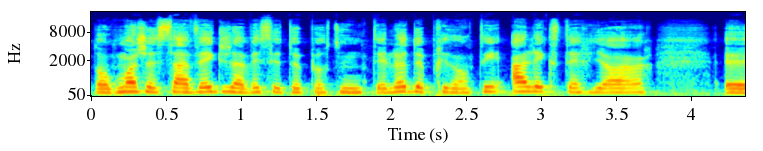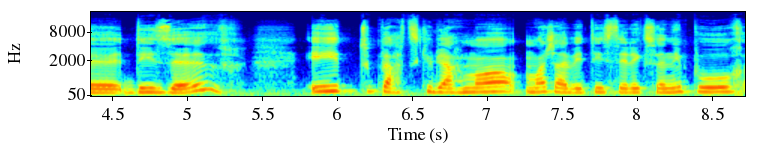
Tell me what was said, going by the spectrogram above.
Donc moi, je savais que j'avais cette opportunité-là de présenter à l'extérieur des œuvres. Et tout particulièrement, moi, j'avais été sélectionnée pour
